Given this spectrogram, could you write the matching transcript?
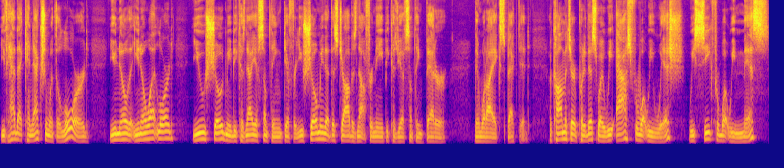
you've had that connection with the Lord, you know that, you know what, Lord? You showed me because now you have something different. You show me that this job is not for me because you have something better than what I expected. A commentary put it this way We ask for what we wish, we seek for what we miss,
